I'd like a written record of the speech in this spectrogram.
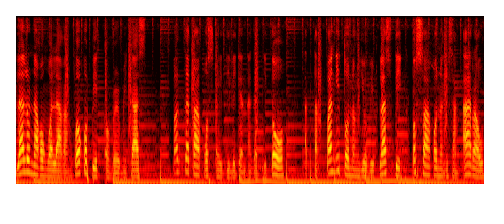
lalo na kung wala kang kokopit o vermicast. Pagkatapos ay diligan agad ito at takpan ito ng UV plastic o sako ng isang araw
